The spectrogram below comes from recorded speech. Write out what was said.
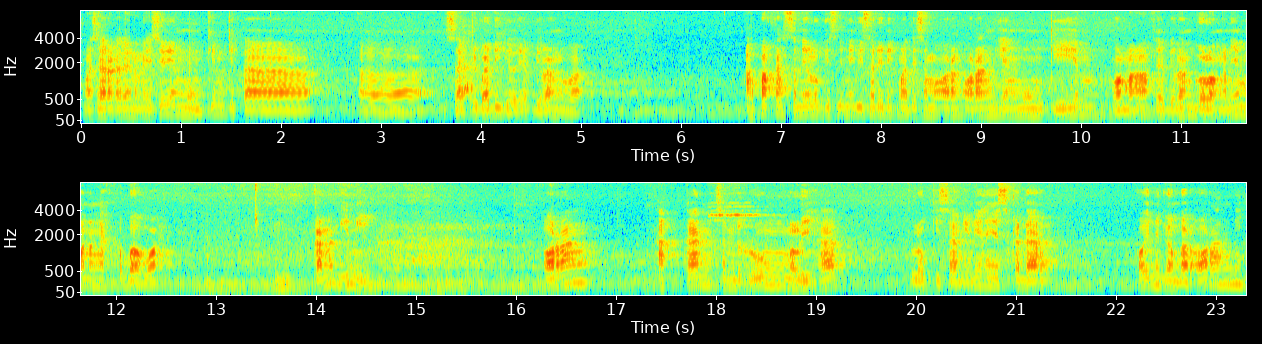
masyarakat Indonesia yang mungkin kita, eh, saya pribadi gitu ya, bilang bahwa apakah seni lukis ini bisa dinikmati sama orang-orang yang mungkin, mohon maaf saya bilang golongannya menengah ke bawah. Hmm. Karena gini, orang akan cenderung melihat lukisan ini hanya sekedar oh ini gambar orang nih,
